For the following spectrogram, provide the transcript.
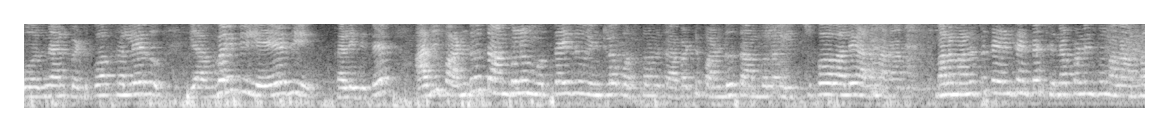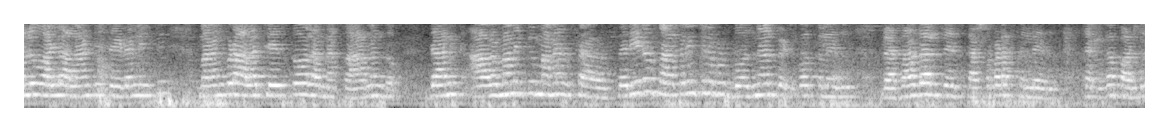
భోజనాలు పెట్టుకోక్కర్లేదు. ఎవరికి ఏది కలిగితే అది పండు తాంబూలం ముత్తైదు ఇంట్లోకి వస్తుంది కాబట్టి పండు తాంబూలం ఇచ్చుకోవాలి అని మన మన మనసుకి ఏంటంటే చిన్నప్పటి నుంచి మన అమ్మలు వాళ్ళు అలాంటివి చేయడం నుంచి మనం కూడా అలా చేసుకోవాలన్న ఒక ఆనందం దానికి మనకి మన శరీరం సహకరించినప్పుడు భోజనాలు పెట్టుకోక్కర్లేదు ప్రసాదాలు చేసి కష్టపడక్కర్లేదు. చక్కగా పండు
